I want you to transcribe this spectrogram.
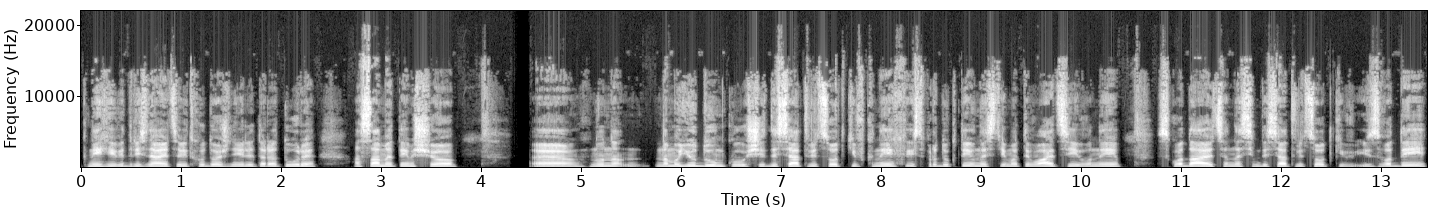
книги відрізняються від художньої літератури, а саме тим, що, е, ну, на, на мою думку, 60% книг із продуктивності, мотивації вони складаються на 70% із води,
